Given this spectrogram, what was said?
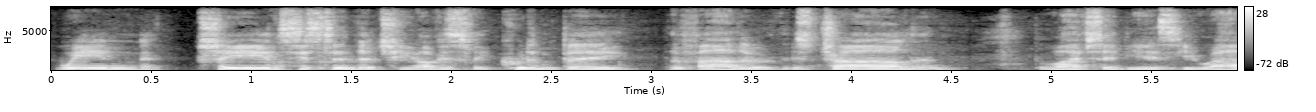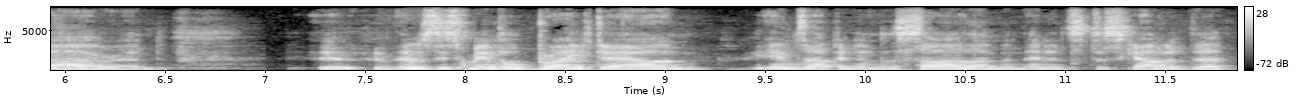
when she insisted that she obviously couldn't be the father of this child, and the wife said, Yes, you are. And it, there was this mental breakdown, ends up in an asylum, and then it's discovered that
